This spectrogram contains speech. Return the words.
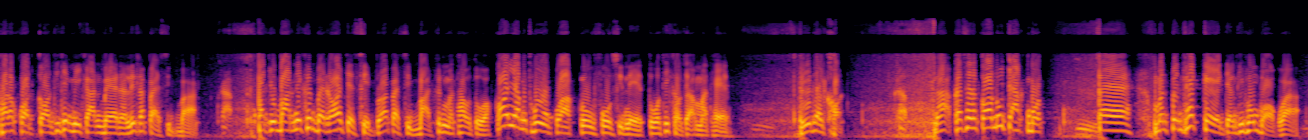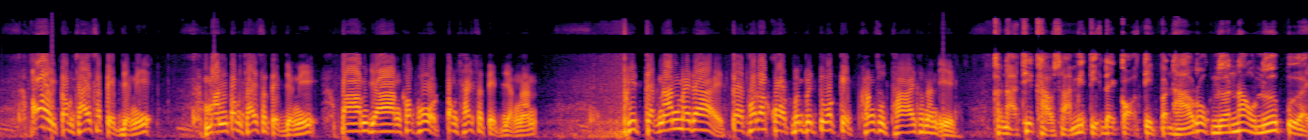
พาราควอตก่อนที่จะมีการแบนอะลิตรละ 80 บาทครับปัจจุบันนี้ขึ้นไป 170 180 บาทขึ้นมาเท่าตัว ก็ยังถูกกว่ากลูโฟซิเนตตัวที่เขาจะเอามาแทน หรือไดควอต ครับนะเกษตรกรรู้จักหมดอืมแต่มันเป็นแพ็กเกจอย่างที่ผมบอกว่า อ้อยต้องใช้ step อย่างนี้ มันต้องใช้ step อย่างนี้ ปาล์มยางข้าวโพดต้องใช้ step อย่างนั้น ผิดจากนั้นไม่ได้ แต่พาราควอตมันเป็นตัวเก็บครั้งสุดท้ายเท่านั้นเอง ขณะที่ข่าวสารมิติได้เกาะติดปัญหาโรคเนื้อเน่าเนื้อเปื่อย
